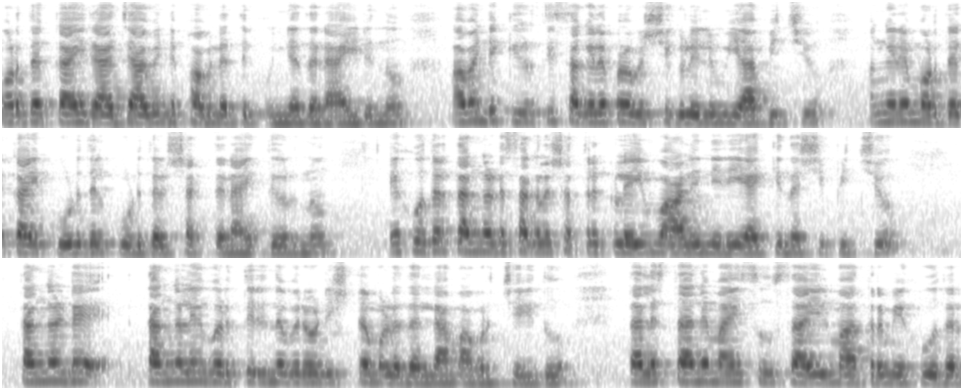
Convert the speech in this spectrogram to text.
മൊർദക്കായ് രാജാവിന്റെ ഭവനത്തിൽ ഉന്നതനായിരുന്നു. അവന്റെ കീർത്തി സകല പ്രവിശ്യകളിലും വ്യാപിച്ചു. അങ്ങനെ മൊർദക്കായ് കൂടുതൽ കൂടുതൽ ശക്തനായി തീർന്നു. യഹൂദർ തങ്ങളുടെ സകല ശത്രുക്കളെയും വാളിനിരയാക്കി നശിപ്പിച്ചു. തങ്ങളുടെ തങ്ങളെ വെറുത്തിരുന്നവരോട് ഇഷ്ടമുള്ളതെല്ലാം അവർ ചെയ്തു. തലസ്ഥാനമായ സൂസായിൽ മാത്രം യഹൂദർ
